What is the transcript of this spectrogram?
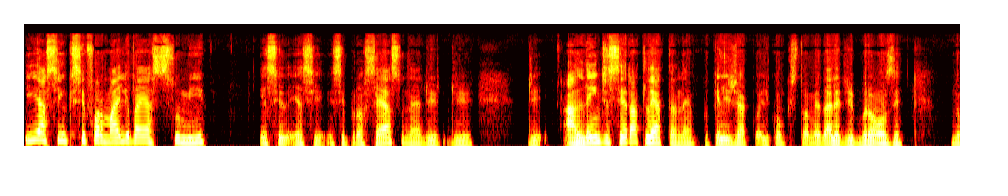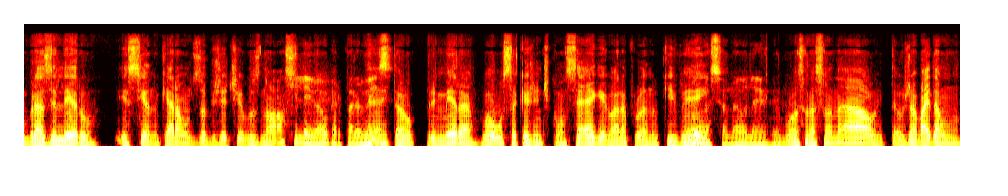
e assim que se formar ele vai assumir esse, esse, esse processo, né, de, de, de, além de ser atleta, né, porque ele já ele conquistou a medalha de bronze no brasileiro esse ano, que era um dos objetivos nossos. Que legal, cara, parabéns. Né? Então, primeira bolsa que a gente consegue agora para o ano que vem. Bolsa nacional, né? Bolsa nacional, então já vai dar um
